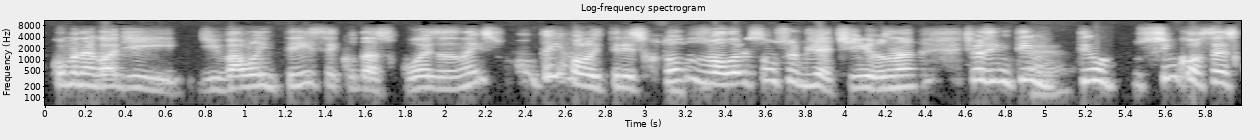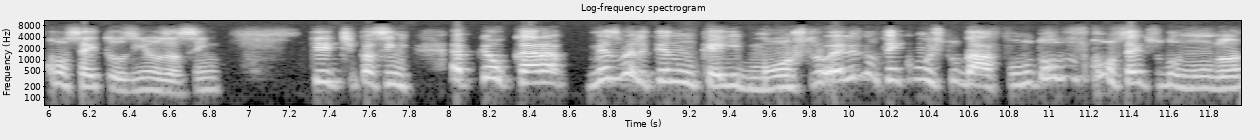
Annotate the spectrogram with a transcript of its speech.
como o negócio de, de valor intrínseco das coisas, né? Isso não tem valor intrínseco, todos os valores são subjetivos, né? Tipo assim, tem, é. tem cinco ou seis conceitozinhos assim, que, tipo assim, é porque o cara, mesmo ele tendo um QI monstro, ele não tem como estudar a fundo todos os conceitos do mundo, né?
